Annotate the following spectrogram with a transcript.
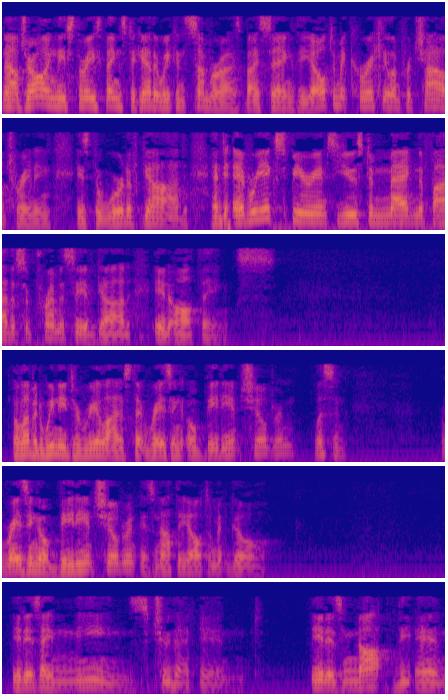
Now, drawing these three things together, we can summarize by saying the ultimate curriculum for child training is the Word of God and every experience used to magnify the supremacy of God in all things. Beloved, we need to realize that raising obedient children, listen, Raising obedient children is not the ultimate goal. It is a means to that end. It is not the end.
